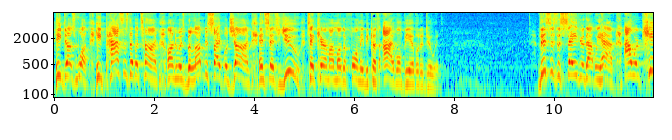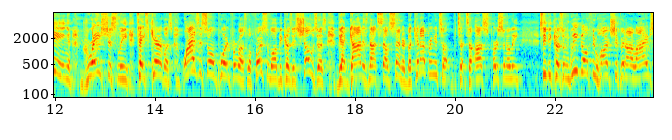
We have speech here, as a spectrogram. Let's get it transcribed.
he does what? He passes the baton onto his beloved disciple John and says, You take care of my mother for me because I won't be able to do it. This is the Savior that we have. Our King graciously takes care of us. Why is it so important for us? Well, first of all, because it shows us that God is not self centered. But can I bring it to, to, to, us personally? See, because when we go through hardship in our lives,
